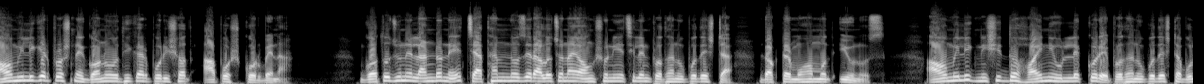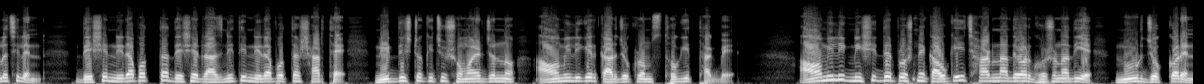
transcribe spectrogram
আওয়ামী লীগের প্রশ্নে গণ অধিকার পরিষদ আপোষ করবে না। গত জুনে লন্ডনে চ্যাথান নোজের আলোচনায় অংশ নিয়েছিলেন প্রধান উপদেষ্টা ড মোহাম্মদ ইউনুস। আওয়ামী লীগ নিষিদ্ধ হয়নি উল্লেখ করে প্রধান উপদেষ্টা বলেছিলেন, দেশের নিরাপত্তা, দেশের রাজনীতির নিরাপত্তার স্বার্থে নির্দিষ্ট কিছু সময়ের জন্য আওয়ামী লীগের কার্যক্রম স্থগিত থাকবে। আওয়ামী লীগ নিষিদ্ধের প্রশ্নে কাউকেই ছাড় না দেওয়ার ঘোষণা দিয়ে নূর যোগ করেন।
